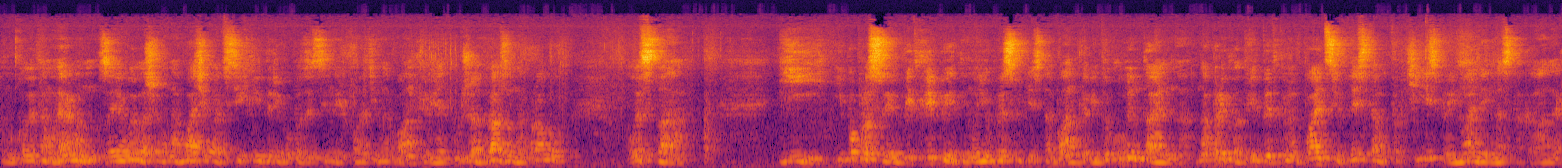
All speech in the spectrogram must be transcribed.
Тому коли там Герман заявила, що вона бачила всіх лідерів опозиційних партій на банків, я тут же одразу направив листа їй і попросив підкріпити мою присутність на банкові документально, наприклад, відбитками пальців десь там в чиїсь приймальні на стаканах,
